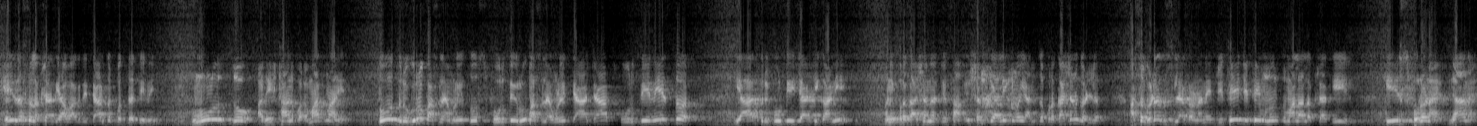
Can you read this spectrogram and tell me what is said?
हे जसं लक्षात घ्यावं अगदी त्याच पद्धतीने मूळ जो अधिष्ठान परमात्मा आहे तो दृगरूप असल्यामुळे तो स्फूर्ती रूप असल्यामुळे त्याच्या स्फूर्तीनेच तर या त्रिपुटीच्या ठिकाणी आणि प्रकाशनाची शक्ती आली किंवा यांचं प्रकाशन घडलं असं घडत असल्या कारणाने जिथे जिथे म्हणून तुम्हाला लक्षात येईल की स्फुरण आहे ज्ञान आहे.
